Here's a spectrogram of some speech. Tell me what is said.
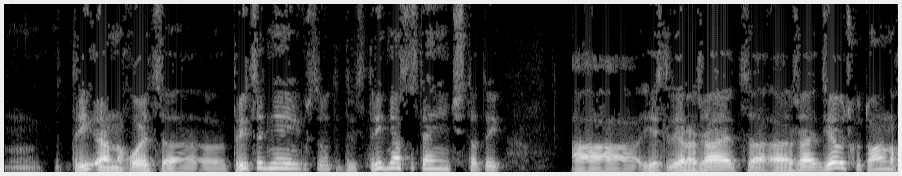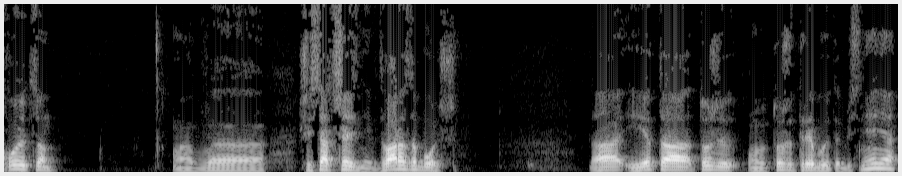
3, э, находится 30 э, дней, 33 дня в состоянии чистоты. А если рожается, э, рожает девочку, то она находится в 66 дней, в два раза больше. Да, и это тоже, тоже требует объяснения.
